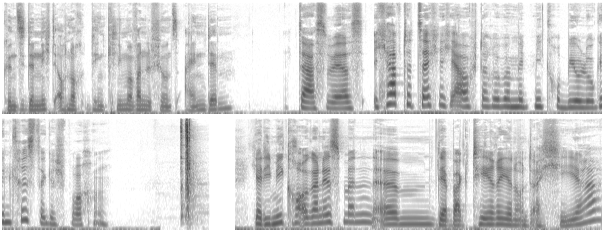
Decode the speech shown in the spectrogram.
können sie denn nicht auch noch den Klimawandel für uns eindämmen? Das wär's. Ich habe tatsächlich auch darüber mit Mikrobiologin Christa gesprochen. Ja, die Mikroorganismen ähm, der Bakterien und Archaea,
